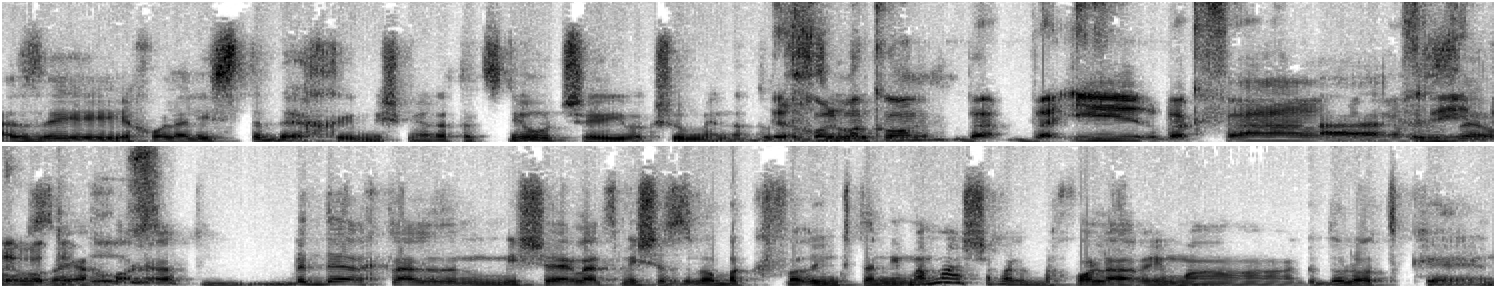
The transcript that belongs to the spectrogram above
אז היא יכולה להסתבך עם משמרת הצניעות, שיבקשו ממנה תעודת זהות. בכל מקום? ו... בעיר, בכפר, בדרכים, באוטובוס? זהו, זה יכול להיות, בדרך כלל זה משער לעצמי שזה לא בכפרים קטנים ממש, אבל בכל הערים הגדולות כן.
